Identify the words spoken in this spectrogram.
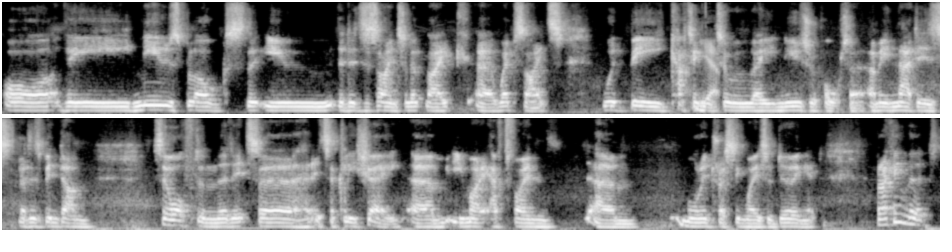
or the news blogs that you that are designed to look like uh, websites would be cutting Yeah. to a news reporter. I mean, that is that has been done so often that it's a it's a cliche. Um, you might have to find um, more interesting ways of doing it. But I think that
